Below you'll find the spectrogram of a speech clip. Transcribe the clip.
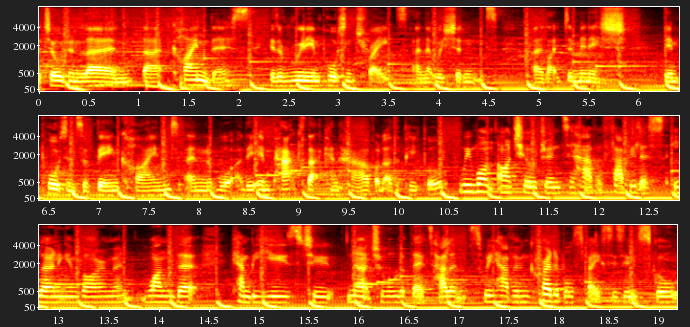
The children learn that kindness is a really important trait and that we shouldn't uh, like diminish the importance of being kind and what the impact that can have on other people. We want our children to have a fabulous learning environment, one that can be used to nurture all of their talents. We have incredible spaces in school.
